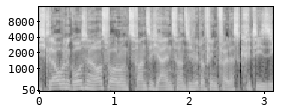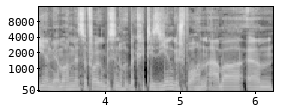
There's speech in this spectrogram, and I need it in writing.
Ich glaube, eine große Herausforderung 2021 wird auf jeden Fall das Kritisieren. Wir haben auch in letzter Folge ein bisschen noch über Kritisieren gesprochen, aber ähm,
